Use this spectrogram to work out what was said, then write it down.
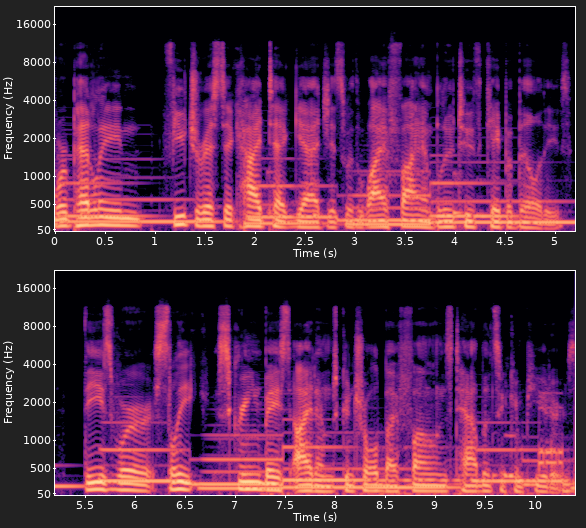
were peddling futuristic high tech gadgets with Wi Fi and Bluetooth capabilities. These were sleek, screen based items controlled by phones, tablets, and computers,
